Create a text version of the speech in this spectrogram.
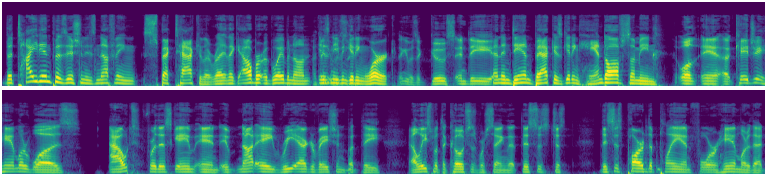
The tight end position is nothing spectacular, right? Like Albert think isn't even a- getting work. I think it was a goose. And the And then Dan Beck is getting handoffs. I mean, well, uh, KJ Hamler was out for this game, and it, not a re-aggravation, but the at least what the coaches were saying that this is just this is part of the plan for Hamler that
